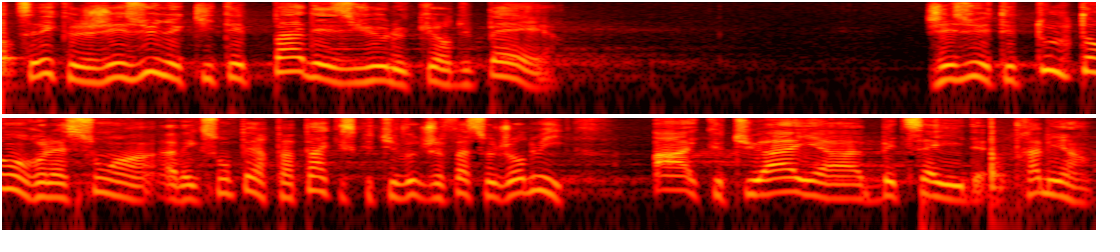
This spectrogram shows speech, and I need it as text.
Vous savez que Jésus ne quittait pas des yeux le cœur du Père. Jésus était tout le temps en relation avec son Père. Papa, qu'est-ce que tu veux que je fasse aujourd'hui? Ah, que tu ailles à Bethsaïde. Très bien.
